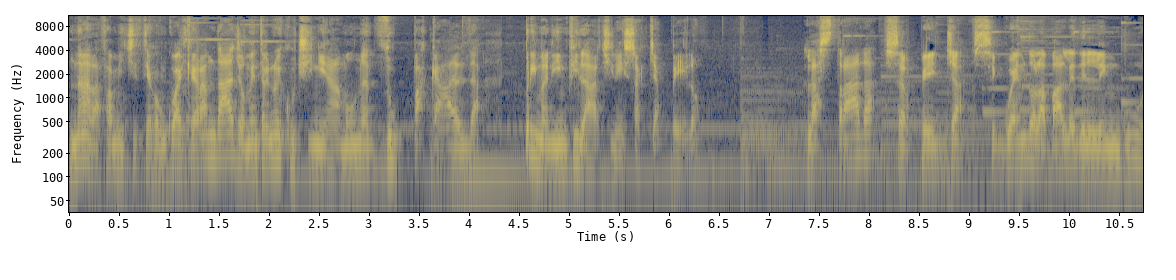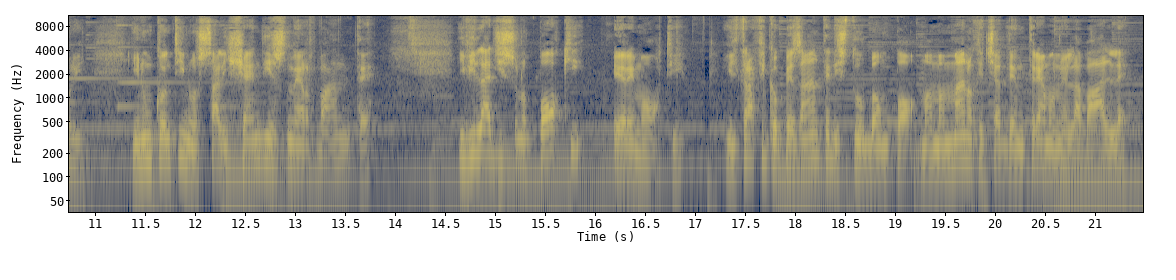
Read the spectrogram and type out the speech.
Nala fa amicizia con qualche randagio mentre noi cuciniamo una zuppa calda prima di infilarci nei sacchi a pelo. La strada serpeggia seguendo la valle dell'Enguri, in un continuo saliscendi snervante. I villaggi sono pochi e remoti, il traffico pesante disturba un po', ma man mano che ci addentriamo nella valle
